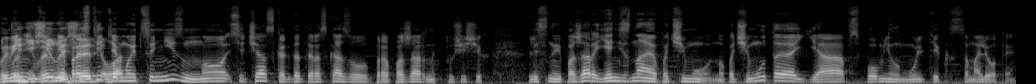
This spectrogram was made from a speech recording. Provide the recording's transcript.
Вы меня, вы мне всё это простите ла- мой цинизм, но сейчас, когда ты рассказывал про пожарных, тушащих лесные пожары, я не знаю почему, но почему-то я вспомнил мультик «Самолеты»,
